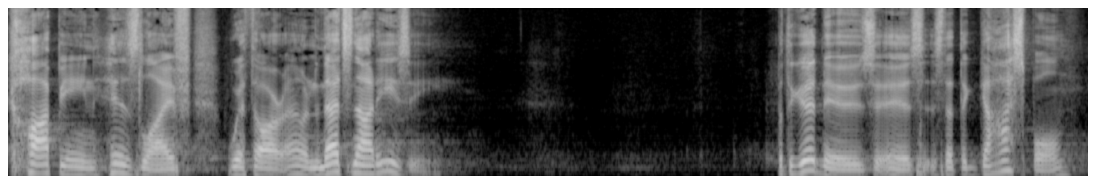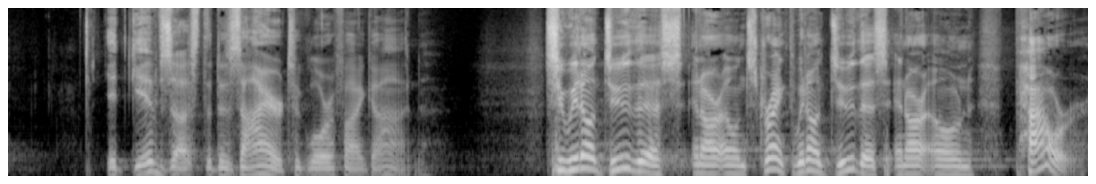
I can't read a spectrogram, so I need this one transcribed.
copying his life with our own. And that's not easy. But the good news is, is that the gospel, it gives us the desire to glorify God. See, we don't do this in our own strength. We don't do this in our own power.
